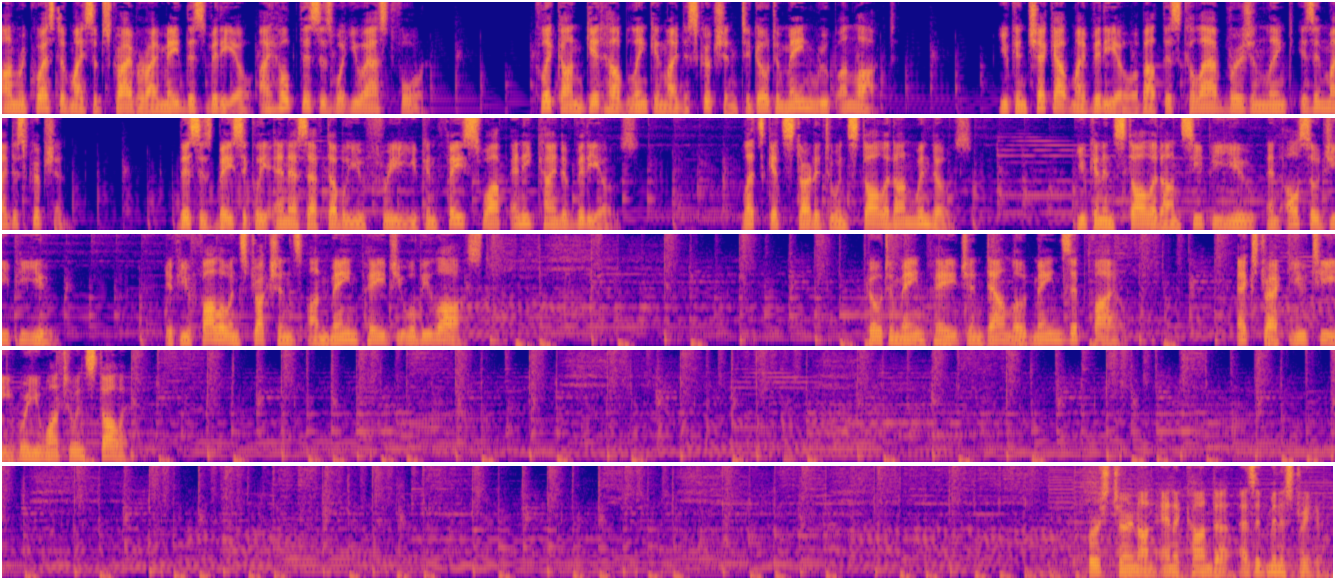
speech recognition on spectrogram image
On request of my subscriber I made this video, I hope this is what you asked for. Click on GitHub link in my description to go to main Roop Unlocked. You can check out my video about this collab version link is in my description. This is basically NSFW free you can face swap any kind of videos. Let's get started to install it on Windows. You can install it on CPU and also GPU. If you follow instructions on main page you will be lost. Go to main page and download main zip file. Extract UT where you want to install it. First turn on Anaconda as administrator.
